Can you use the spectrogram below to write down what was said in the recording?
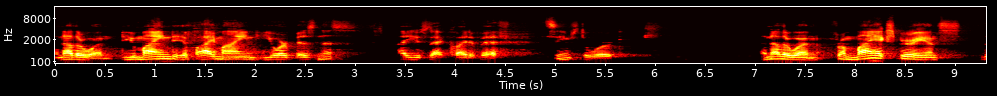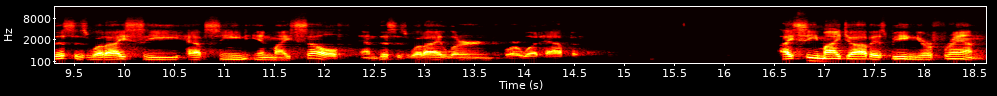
Another one, do you mind if I mind your business? I use that quite a bit. It seems to work. Another one, from my experience, this is what I see, have seen in myself, and this is what I learned or what happened. I see my job as being your friend.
